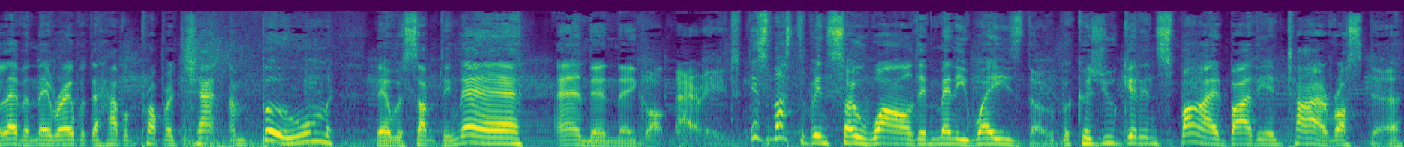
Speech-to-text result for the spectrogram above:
2011 they were able to have a proper chat, and boom, there was something there, and then they got married. This must have been so wild in many ways, though, because you get inspired by the entire roster,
